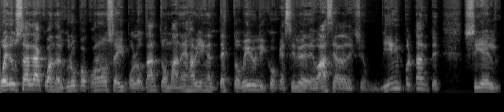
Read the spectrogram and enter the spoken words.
Puede usarla cuando el grupo conoce y por lo tanto maneja bien el texto bíblico que sirve de base a la lección. Bien importante, si el,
